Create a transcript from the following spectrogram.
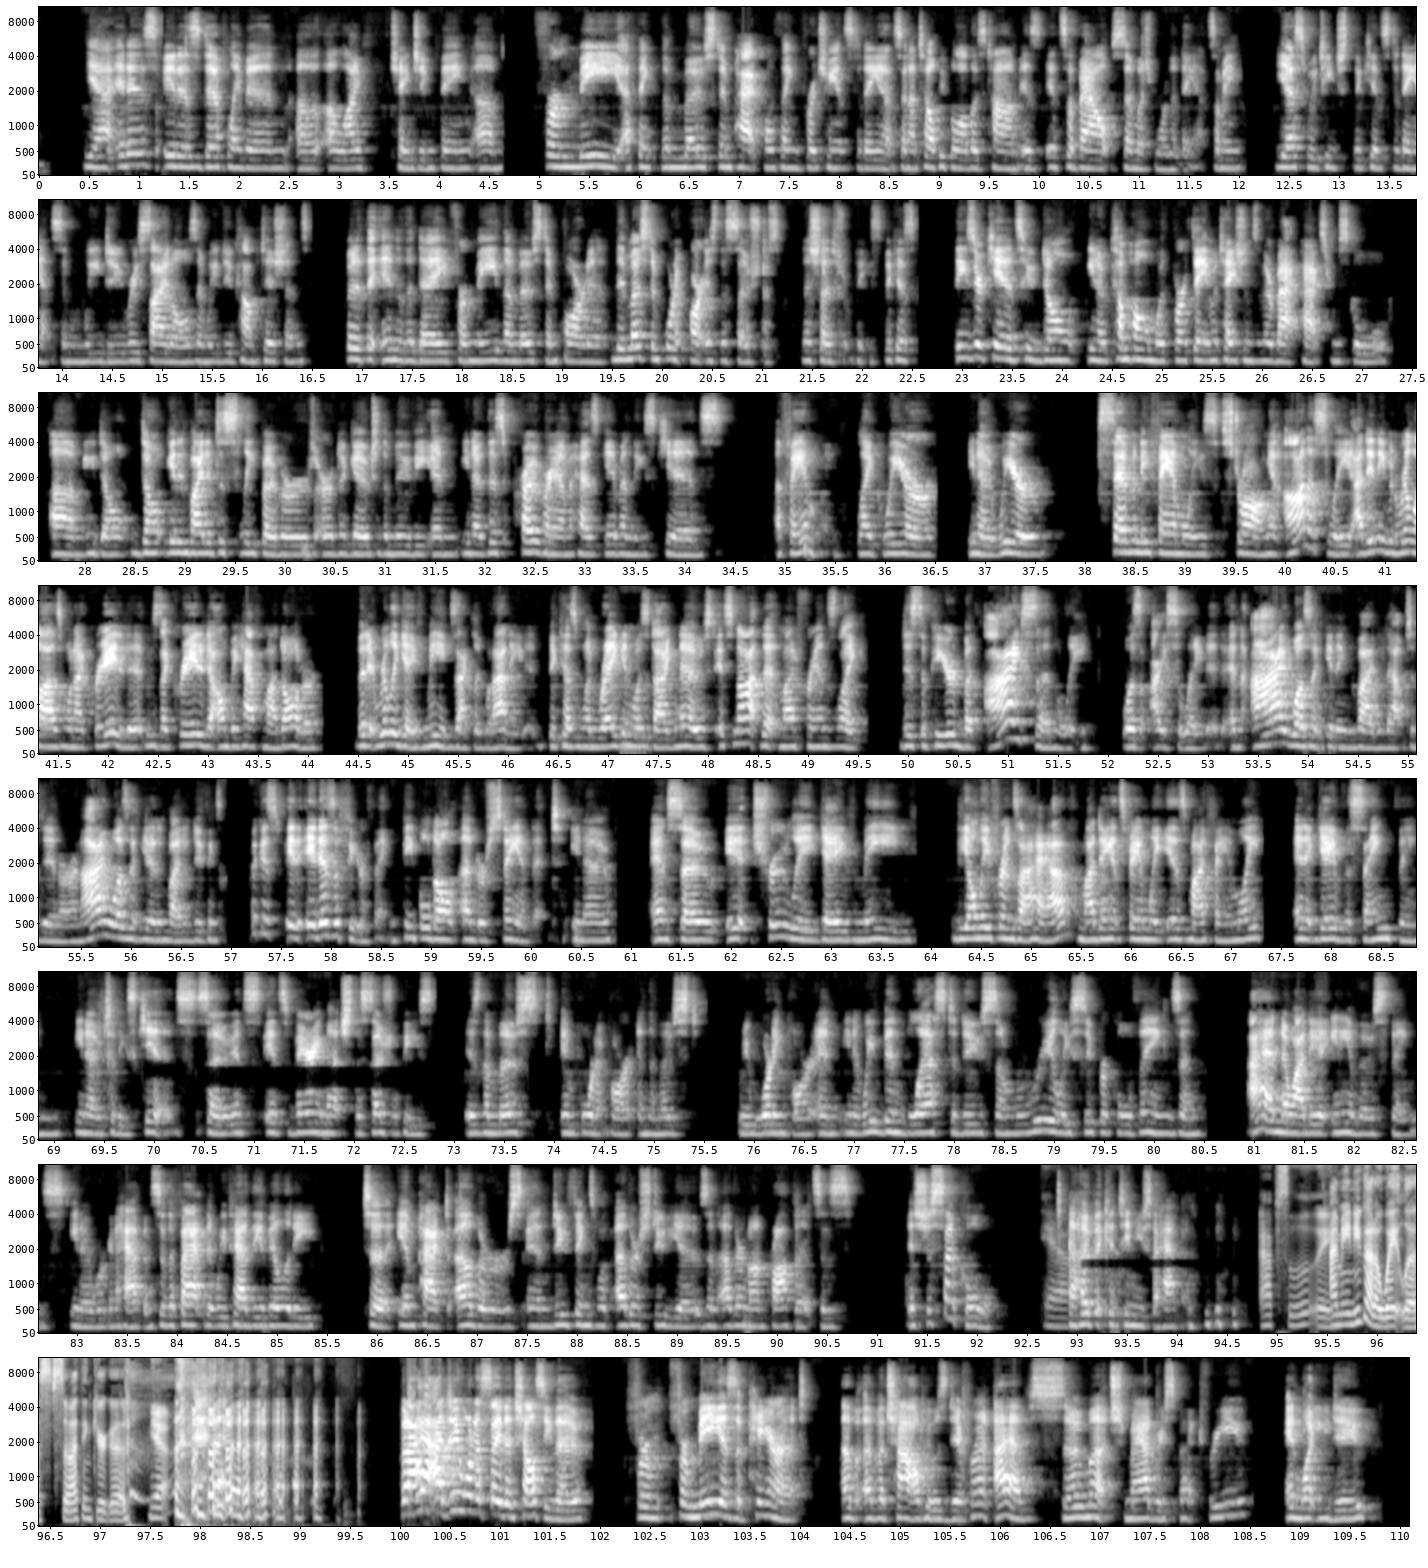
Yeah, it is. It has definitely been a, a life changing thing. Um, for me, I think the most impactful thing for a chance to dance, and I tell people all this time, is it's about so much more than dance. I mean, yes, we teach the kids to dance and we do recitals and we do competitions. But at the end of the day, for me, the most important, the most important part is the social, the social piece because these are kids who don't, you know, come home with birthday invitations in their backpacks from school. Um, you don't, don't get invited to sleepovers or to go to the movie. And, you know, this program has given these kids a family. Like we are, you know, we are 70 families strong. And honestly, I didn't even realize when I created it because I created it on behalf of my daughter, but it really gave me exactly what I needed because when Reagan was diagnosed, it's not that my friends like disappeared, but I suddenly was isolated and I wasn't getting invited out to dinner and I wasn't getting invited to do things because it, it is a fear thing. People don't understand it, you know? And so it truly gave me the only friends I have. My dance family is my family. And it gave the same thing, you know, to these kids. So it's, it's very much the social piece is the most important part and the most rewarding part. And, you know, we've been blessed to do some really super cool things. And I had no idea any of those things, you know, were going to happen. So the fact that we've had the ability to impact others and do things with other studios and other nonprofits is, it's just so cool. Yeah. I hope it continues to happen. Absolutely. I mean, you got a wait list, so I think you're good. yeah. but I, I do want to say to Chelsea though, for for me as a parent of, of a child who is different, I have so much mad respect for you and what you do.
